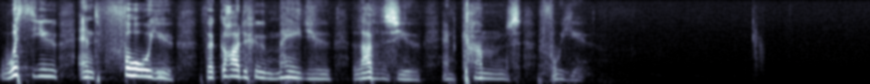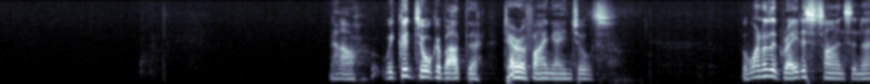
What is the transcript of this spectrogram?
with you and for you. The God who made you loves you and comes for you. Now, we could talk about the terrifying angels. But one of the greatest signs, and, uh,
